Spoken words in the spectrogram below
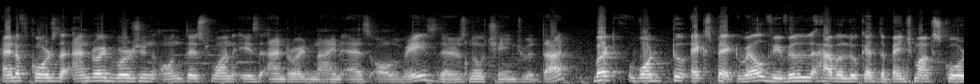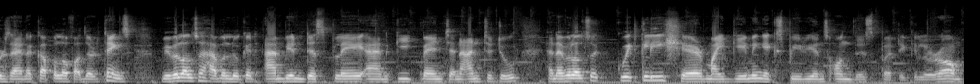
And of course the Android version on this one is Android 9 as always. There is no change with that. But what to expect? Well we will have a look at the benchmark scores and a couple of other things. We will also have a look at ambient display and geekbench and antutu. And i will also quickly share my gaming experience on this particular rom.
